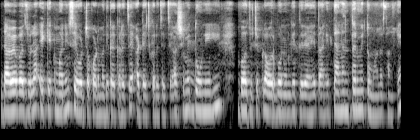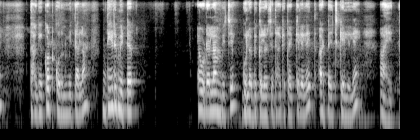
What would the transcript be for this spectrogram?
डाव्या बाजूला एक एक मनी शेवटच्या कॉडमध्ये काय करायचं? आहे अटॅच करायचं आहे असे मी दोन्हीही बाजूचे फ्लावर बनवून घेतलेले आहेत आणि त्यानंतर मी तुम्हाला सांगते धागे कट करून मी त्याला दीड मीटर एवढ्या लांबीचे गुलाबी कलरचे धागे काय केलेले आहेत? अटॅच केलेले आहेत.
